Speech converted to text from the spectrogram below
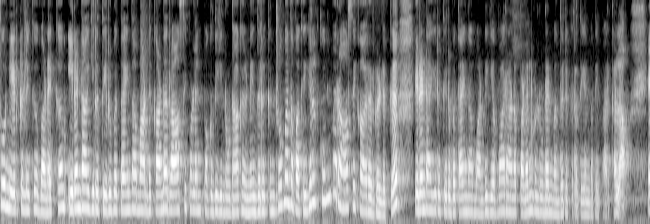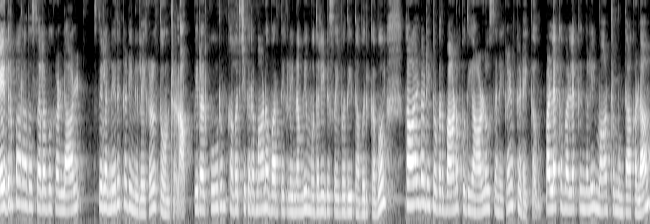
லங்காபூ நேர்களுக்கு வணக்கம். இரண்டாயிரத்தி இருபத்தைந்தாம் ஆண்டுக்கான ராசி பலன் பகுதியினூடாக இணைந்திருக்கின்றோம். அந்த வகையில் கும்ப ராசிக்காரர்களுக்கு இரண்டாயிரத்தி இருபத்தைந்தாம் ஆண்டு எவ்வாறான பலன்களுடன் வந்திருக்கிறது என்பதை பார்க்கலாம். எதிர்பாராத செலவுகளால் சில நெருக்கடி நிலைகள் தோன்றலாம். பிறர் கூறும் கவர்ச்சிகரமான வார்த்தைகளை நம்பி முதலீடு செய்வதை தவிர்க்கவும் கால்நடை தொடர்பான புதிய ஆலோசனைகள் கிடைக்கும். பழக்க வழக்கங்களில் மாற்றம் உண்டாகலாம்.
